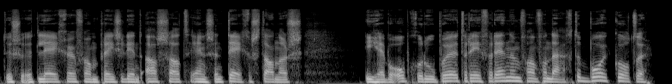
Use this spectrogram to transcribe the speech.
tussen het leger van president Assad en zijn tegenstanders. Die hebben opgeroepen het referendum van vandaag te boycotten.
